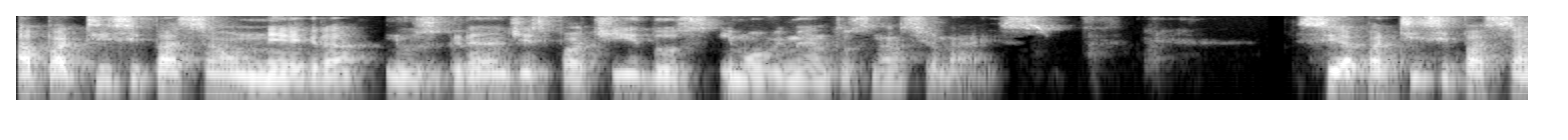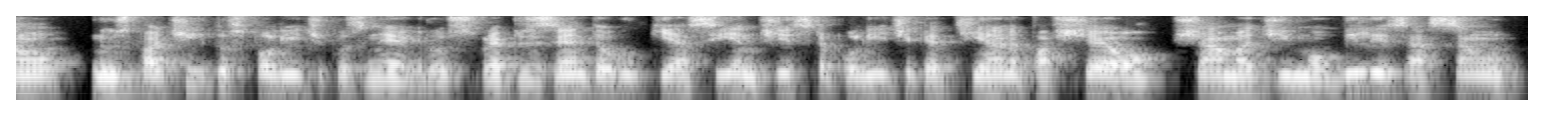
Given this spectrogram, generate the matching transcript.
A participação negra nos grandes partidos e movimentos nacionais. Se a participação nos partidos políticos negros representa o que a cientista política Tiana Pacheco chama de mobilização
